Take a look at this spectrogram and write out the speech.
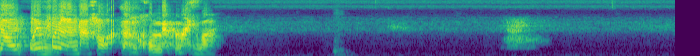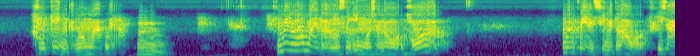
เราอุ้ยอืมพูดแล้วน้ำตาเขาอะแบบสังคมแบบใหม่วะ เขาเก่งกันมากๆเลยอะอืมไม่รู้ทำไมแต่รู้สึกอิโมชันอลเพราะว่าแบบมันเปลี่ยนชีวิตเราอะพี่ชา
